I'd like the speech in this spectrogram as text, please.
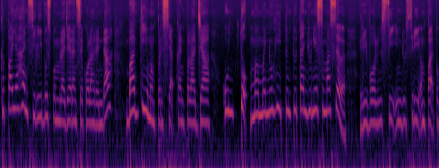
Kepayahan silibus pembelajaran sekolah rendah bagi mempersiapkan pelajar untuk memenuhi tuntutan dunia semasa, revolusi industri 4.0,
